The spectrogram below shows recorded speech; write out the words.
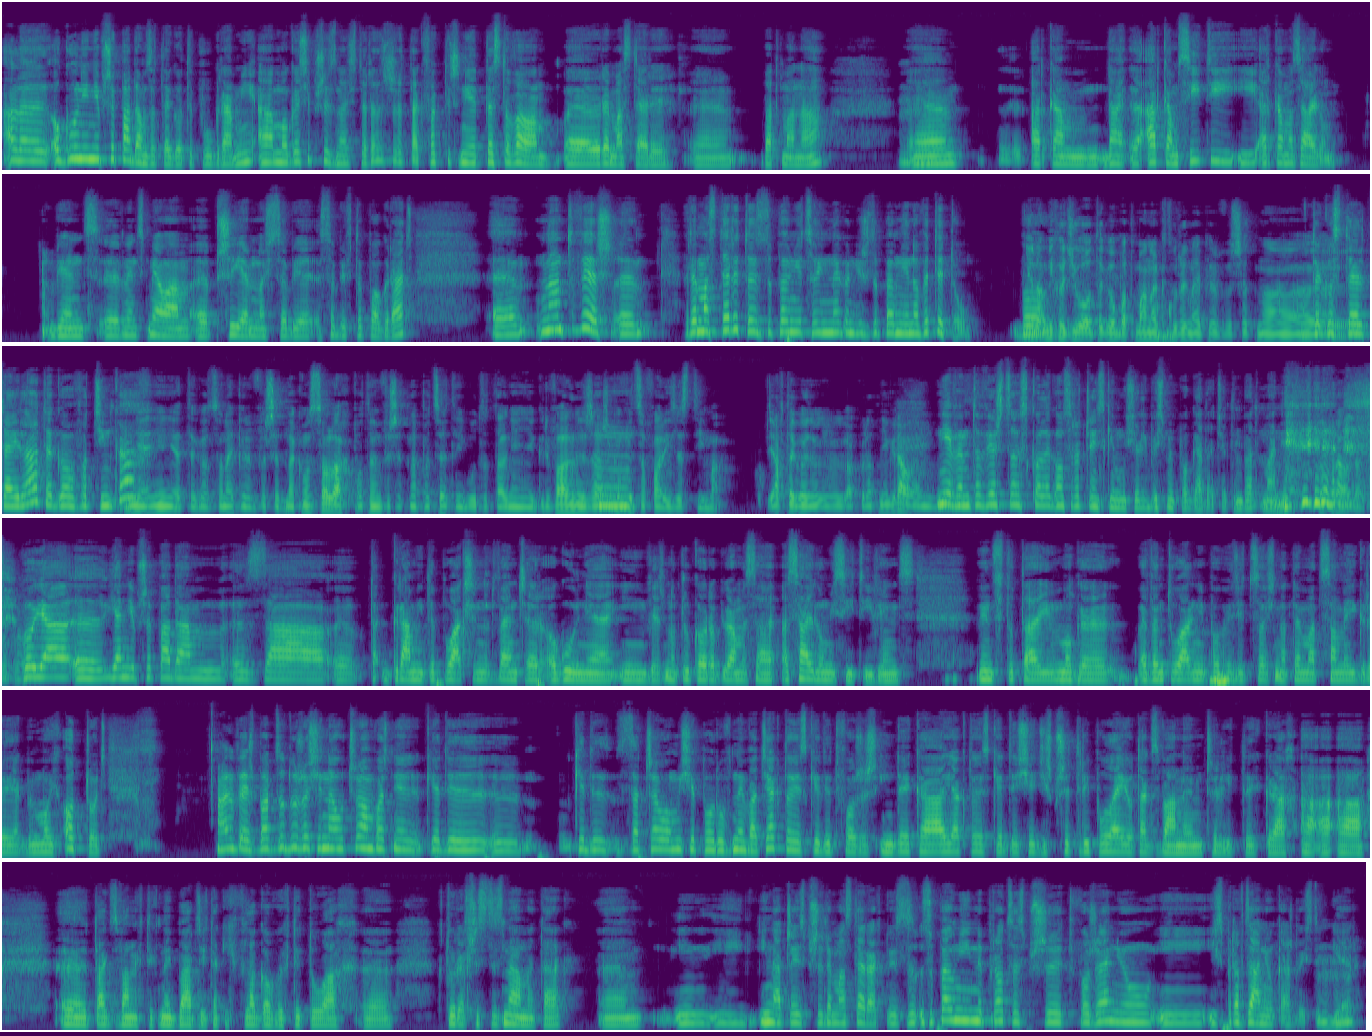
Ale ogólnie nie przepadam za tego typu grami, a mogę się przyznać teraz, że tak faktycznie testowałam e, remastery e, Batmana. Mhm. Arkham, Arkham City i Arkham Asylum więc, e, więc miałam e, przyjemność sobie, sobie w to pograć. E, no to wiesz, remastery to jest zupełnie co innego niż zupełnie nowy tytuł. Bo... Nie no, mi chodziło o tego Batmana, który najpierw wyszedł na... Tego z Telltale'a? Tego w odcinkach? Nie, nie, nie. Tego, co najpierw wyszedł na konsolach, potem wyszedł na PC i był totalnie niegrywalny, że aż mm. go wycofali ze Steama. Ja w tego akurat nie grałem. Nie wiem, to wiesz co, z kolegą Sroczyńskim musielibyśmy pogadać o tym Batmanie. No, to prawda, to prawda. Bo ja, y, ja nie przepadam za y, ta, grami typu Action Adventure ogólnie i wiesz, no tylko robiłam Asylum i City, więc, więc tutaj mogę ewentualnie powiedzieć coś na temat samej gry, jakby moich odczuć. Ale wiesz, bardzo dużo się nauczyłam właśnie, kiedy, y, kiedy zaczęło mi się porównywać, jak to jest, kiedy tworzysz indyka, jak to jest, kiedy siedzisz przy AAA tak zwanym, czyli tych grach AAA, y, tak zwanych tych najbardziej takich flagowych tytułach, y, które wszyscy znamy, tak? I, I, inaczej jest przy remasterach. To jest zupełnie inny proces przy tworzeniu i, i sprawdzaniu każdej z tych mhm. gier.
